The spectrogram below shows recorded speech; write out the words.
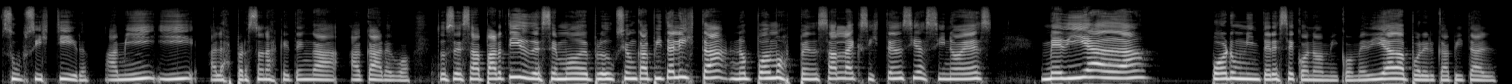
subsistir a mí y a las personas que tenga a cargo. Entonces, a partir de ese modo de producción capitalista, no podemos pensar la existencia si no es mediada por un interés económico, mediada por el capital.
